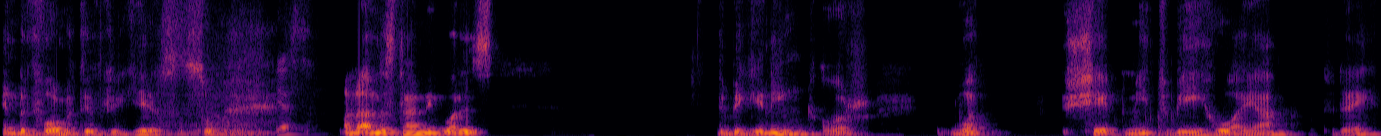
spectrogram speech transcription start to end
in the formative years. So, yes, and understanding what is the beginning or what shaped me to be who I am today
